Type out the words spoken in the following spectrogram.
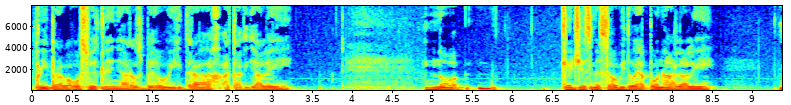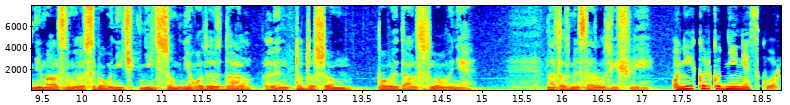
príprava osvetlenia rozbehových dráh a tak ďalej. No, keďže sme sa obidvoja ponáhľali, nemal som so sebou nič, nič som neodozdal, len toto som povedal slovne. Na to sme sa rozišli. O niekoľko dní neskôr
